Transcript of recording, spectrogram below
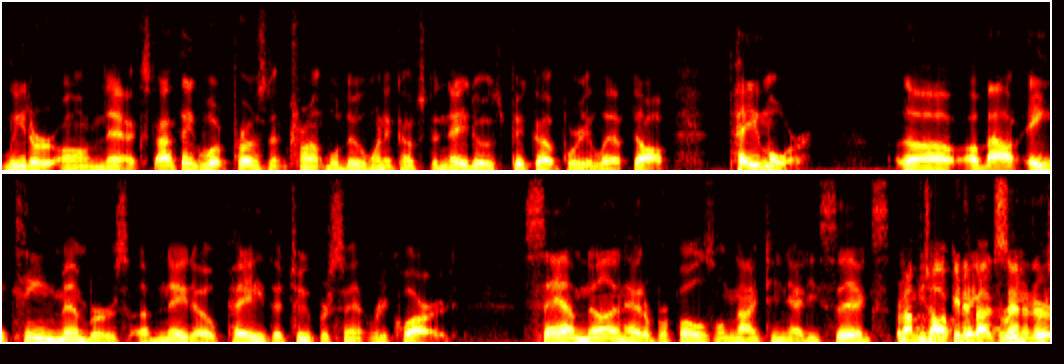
leader on next. I think what President Trump will do when it comes to NATO is pick up where he left off. Pay more. Uh, about 18 members of NATO pay the 2% required. Sam Nunn had a proposal in 1986. But I'm talking about, Senator,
